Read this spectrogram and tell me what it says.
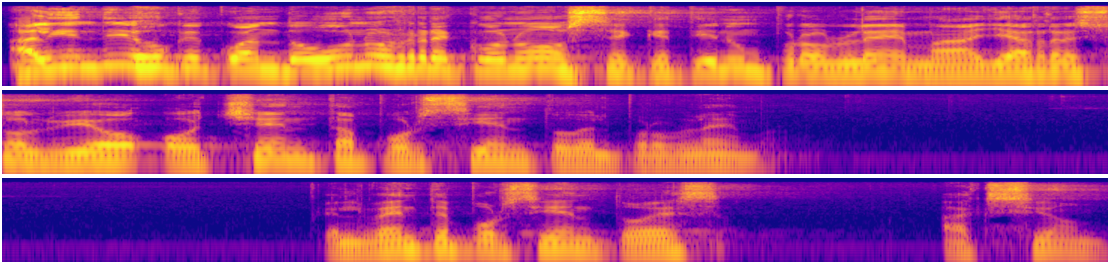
Alguien dijo que cuando uno reconoce que tiene un problema, ya resolvió 80% del problema. El 20% es acción.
